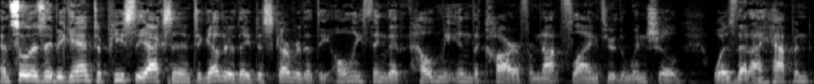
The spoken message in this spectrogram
And so, as they began to piece the accident together, they discovered that the only thing that held me in the car from not flying through the windshield was that I happened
